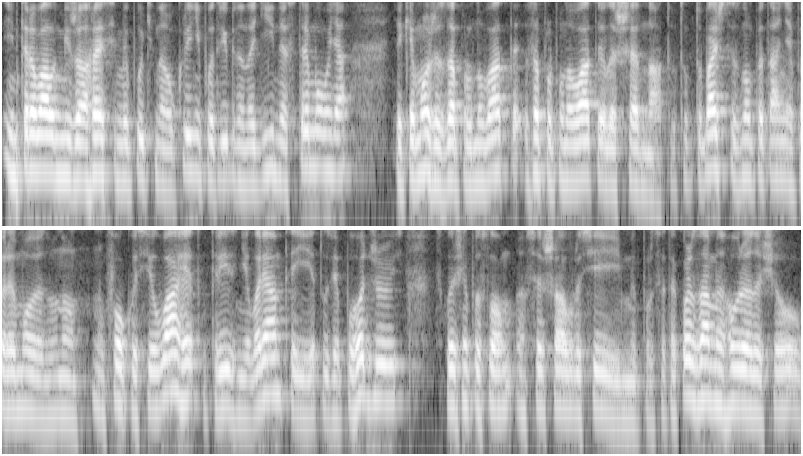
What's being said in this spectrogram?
інтервал між агресіями Путіна в Україні, потрібне надійне стримування, яке може запропонувати, запропонувати лише НАТО. Тобто, бачите, знову питання перемови воно в фокусі уваги. Тут різні варіанти, і тут я погоджуюсь з колишнім послом США в Росії. І ми про це також з вами говорили, що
